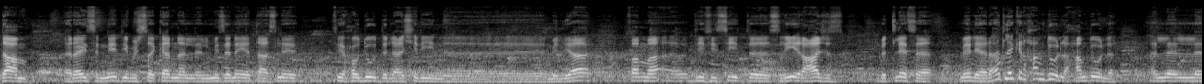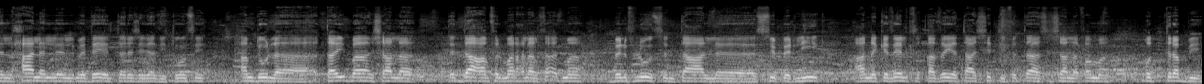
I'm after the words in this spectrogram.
دعم رئيس النادي باش سكرنا الميزانية تاع في حدود ال 20 مليار. فما déficit صغير عجز بثلاثة مليارات لكن الحمد لله الحمد لله. الحالة المادية للترجي الرياضي التونسي الحمد لله طيبة. إن شاء الله تدعم في المرحلة القادمة بالفلوس نتاع ال Super League عندنا كذلك القضية تاع الشتي في ال TAS إن شاء الله فما قد تربي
